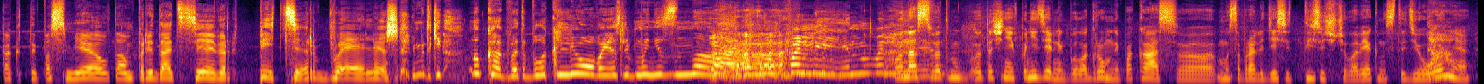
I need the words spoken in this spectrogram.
как ты посмел там предать север. Питер Беллиш. И мы такие, ну как бы это было клево, если бы мы не знали. Ну блин, блин. У нас в этом, э, точнее, в понедельник был огромный показ. э, Мы собрали 10 тысяч человек на стадионе. А,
